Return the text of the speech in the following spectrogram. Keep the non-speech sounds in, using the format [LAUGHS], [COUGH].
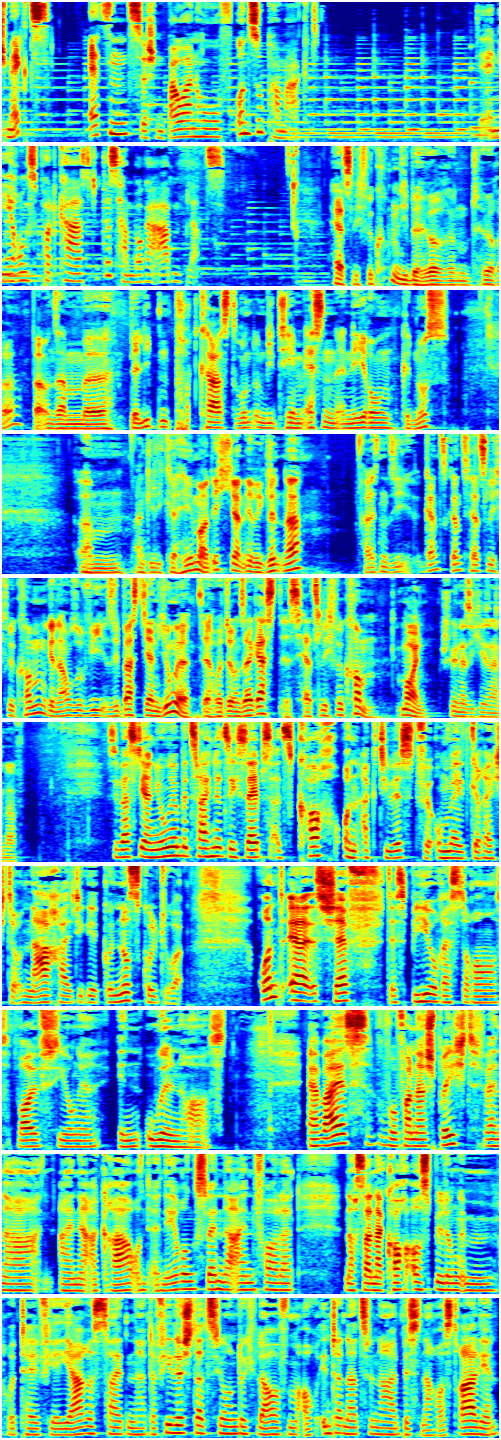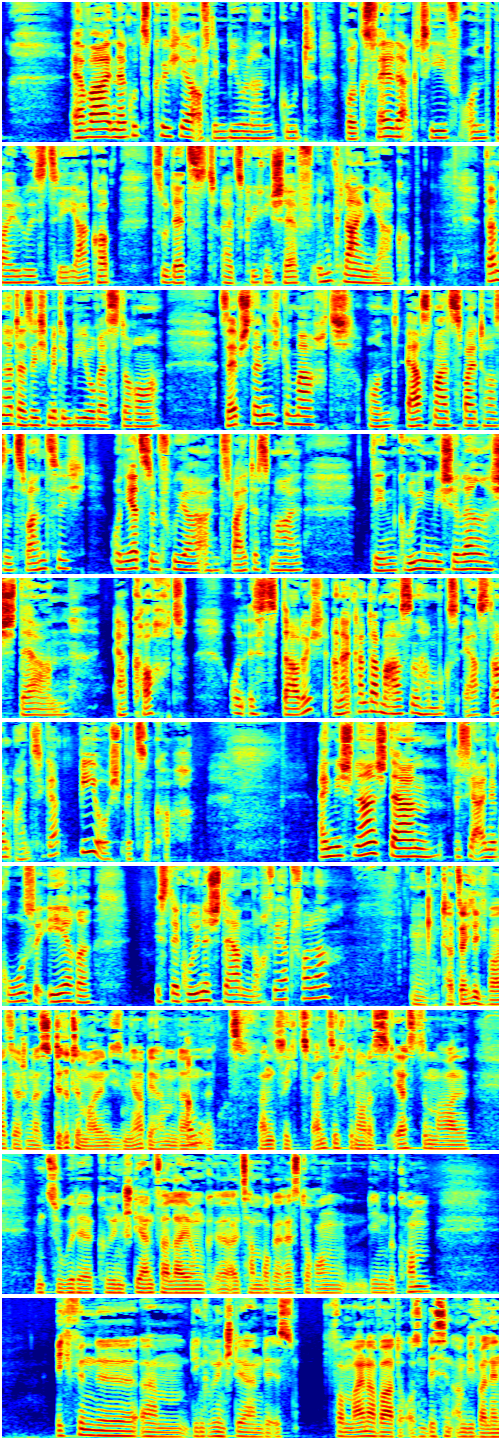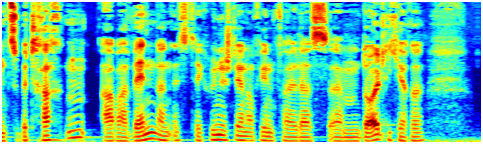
Schmeckt's? Essen zwischen Bauernhof und Supermarkt. Der Ernährungspodcast des Hamburger Abendblatts. Herzlich willkommen, liebe Hörerinnen und Hörer, bei unserem äh, beliebten Podcast rund um die Themen Essen, Ernährung, Genuss. Ähm, Angelika Hilmer und ich, Jan-Erik Lindner, heißen Sie ganz, ganz herzlich willkommen, genauso wie Sebastian Junge, der heute unser Gast ist. Herzlich willkommen. Moin, schön, dass ich hier sein darf. Sebastian Junge bezeichnet sich selbst als Koch und Aktivist für umweltgerechte und nachhaltige Genusskultur. Und er ist Chef des Bio-Restaurants Wolfsjunge in Uhlenhorst. Er weiß, wovon er spricht, wenn er eine Agrar- und Ernährungswende einfordert. Nach seiner Kochausbildung im Hotel Vier Jahreszeiten hat er viele Stationen durchlaufen, auch international bis nach Australien. Er war in der Gutsküche auf dem Biolandgut Volksfelde aktiv und bei Louis C. Jakob, zuletzt als Küchenchef im Kleinen Jakob. Dann hat er sich mit dem Biorestaurant selbstständig gemacht und erstmals 2020 und jetzt im Frühjahr ein zweites Mal den grünen Michelin-Stern erkocht und ist dadurch anerkanntermaßen Hamburgs erster und einziger Bio-Spitzenkoch. Ein Michelin-Stern ist ja eine große Ehre. Ist der grüne Stern noch wertvoller? Hm, tatsächlich war es ja schon das dritte Mal in diesem Jahr. Wir haben dann oh. 2020 genau das erste Mal im Zuge der grünen Sternverleihung äh, als Hamburger Restaurant den bekommen. Ich finde ähm, den grünen Stern, der ist von meiner Warte aus ein bisschen ambivalent zu betrachten, aber wenn, dann ist der grüne Stern auf jeden Fall das ähm, deutlichere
